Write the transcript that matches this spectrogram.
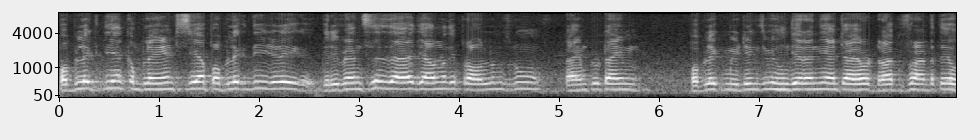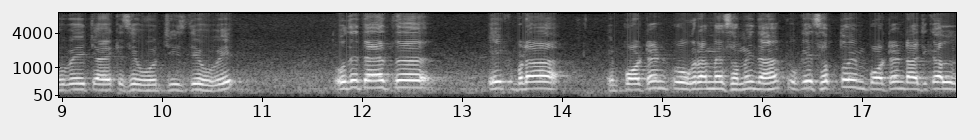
ਪਬਲਿਕ ਦੀਆਂ ਕੰਪਲੇਂਟਸ ਜਾਂ ਪਬਲਿਕ ਦੀ ਜਿਹੜੀ ਗ੍ਰੀਵੈਂਸਸ ਹੈ ਜਾਂ ਉਹਨਾਂ ਦੀ ਪ੍ਰੋਬਲਮਸ ਨੂੰ time to time public meetings ਵੀ ਹੁੰਦੀਆਂ ਰਹਿੰਦੀਆਂ, ਚਾਹੇ ਉਹ ਡਰੱਗ ਫਰੰਟ ਤੇ ਹੋਵੇ, ਚਾਹੇ ਕਿਸੇ ਹੋਰ ਚੀਜ਼ ਤੇ ਹੋਵੇ ਉਹਦੇ ਤਹਿਤ ਇੱਕ ਬੜਾ ਇੰਪੋਰਟੈਂਟ ਪ੍ਰੋਗਰਾਮ ਮੈਂ ਸਮਝਦਾ ਕਿਉਂਕਿ ਸਭ ਤੋਂ ਇੰਪੋਰਟੈਂਟ ਅੱਜਕੱਲ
